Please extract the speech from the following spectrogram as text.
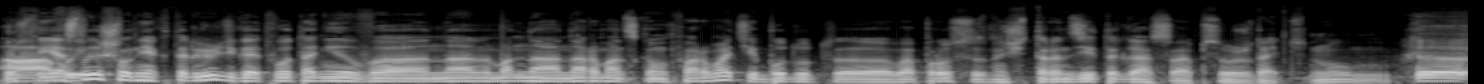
Просто а я вы... слышал, некоторые люди говорят, вот они в, на, на нормандском формате будут э, вопросы, значит, транзита газа обсуждать. Ну, э...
